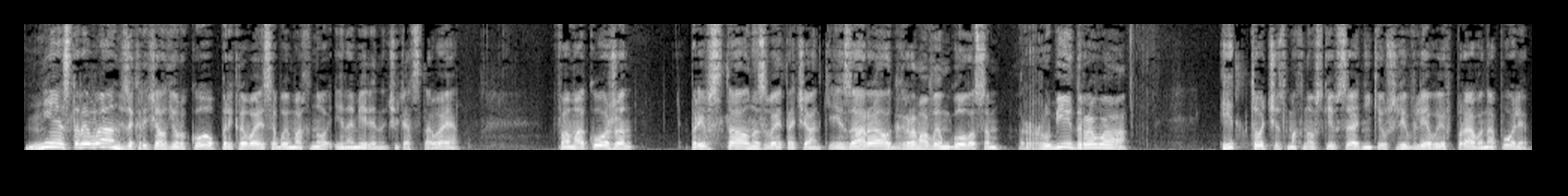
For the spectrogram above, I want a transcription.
«Нестор Иванович!» — закричал Юрко, прикрывая собой Махно и намеренно чуть отставая. Фома Кожан привстал на своей тачанке и заорал громовым голосом «Руби дрова!» И тотчас махновские всадники ушли влево и вправо на поле,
